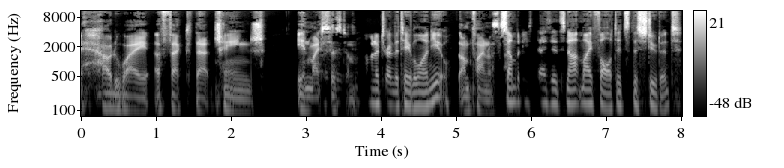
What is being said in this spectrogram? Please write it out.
how do I affect that change in my system. I'm going to turn the table on you. I'm fine with that. Somebody says it's not my fault, it's the student.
